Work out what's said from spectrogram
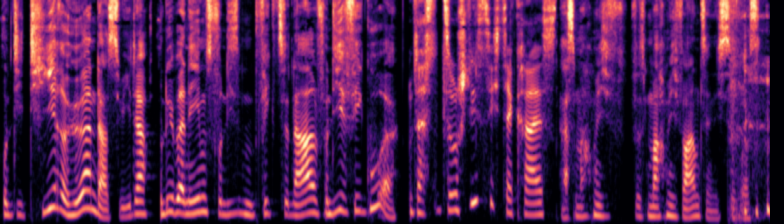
und die Tiere hören das wieder und übernehmen es von diesem fiktionalen, von dieser Figur. Das, so schließt sich der Kreis. Das macht mich, das macht mich wahnsinnig, sowas.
